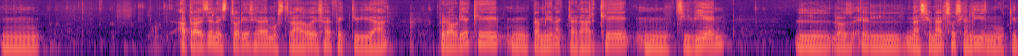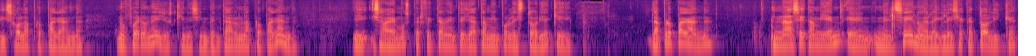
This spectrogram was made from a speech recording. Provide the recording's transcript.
Mm, a través de la historia se ha demostrado esa efectividad, pero habría que mm, también aclarar que mm, si bien los, el nacionalsocialismo utilizó la propaganda, no fueron ellos quienes inventaron la propaganda. Y, sabemos perfectamente ya también por la historia que la propaganda nace también en, el seno de la Iglesia Católica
